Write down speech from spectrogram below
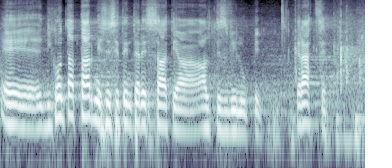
e di contattarmi se siete interessati a altri sviluppi. Grazie.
